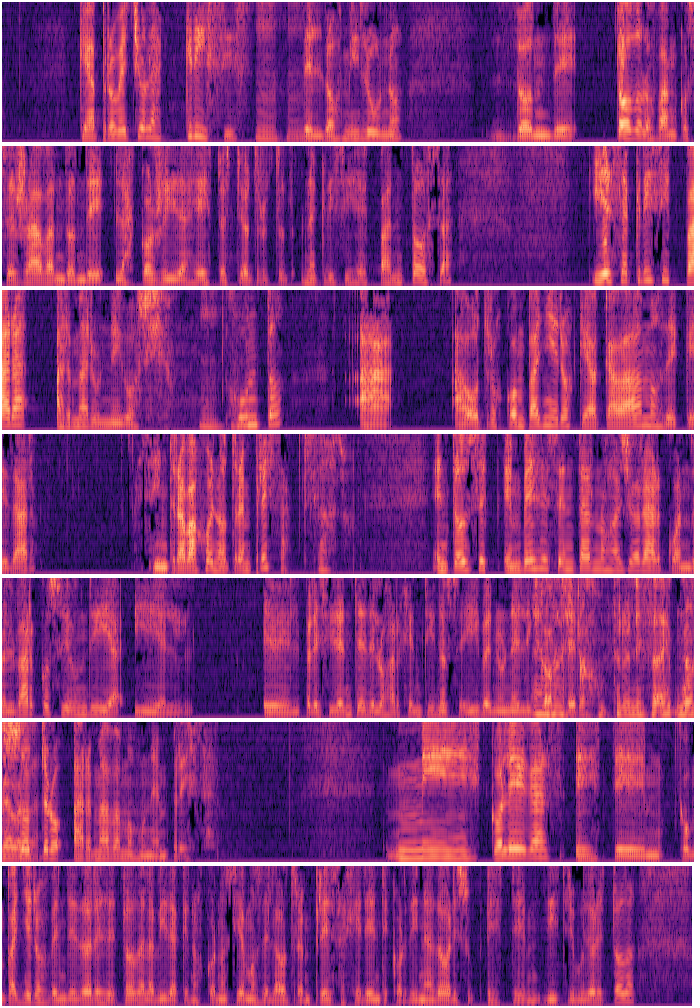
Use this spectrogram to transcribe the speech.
que aprovechó la crisis del 2001, donde todos los bancos cerraban, donde las corridas, esto, este otro, esto, una crisis espantosa, y esa crisis para armar un negocio junto a, a otros compañeros que acabábamos de quedar sin trabajo en otra empresa. Claro. Entonces, en vez de sentarnos a llorar cuando el barco se hundía y el, el presidente de los argentinos se iba en un En un helicóptero, helicóptero en esa época. ¿verdad? nosotros armábamos una empresa. Mis colegas, este, compañeros vendedores de toda la vida que nos conocíamos de la otra empresa, gerentes, coordinadores, este, distribuidores, todo,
